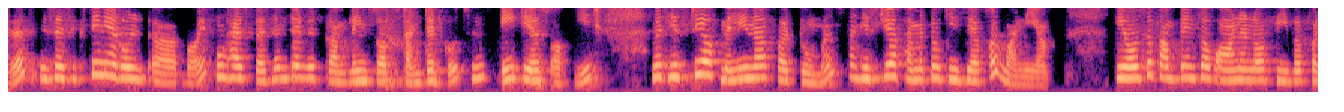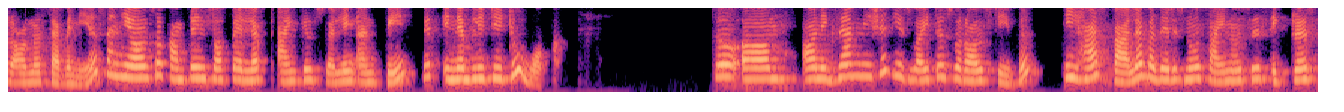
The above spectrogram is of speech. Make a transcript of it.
Wanderers is a 16-year-old uh, boy who has presented with complaints of stunted growth since 8 years of age, with history of melena for 2 months and history of hematochezia for 1 year. He also complains of on and off fever for almost 7 years and he also complains of a left ankle swelling and pain with inability to walk. So um, on examination, his vitals were all stable. He has pallor, but there is no cyanosis, icterus,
